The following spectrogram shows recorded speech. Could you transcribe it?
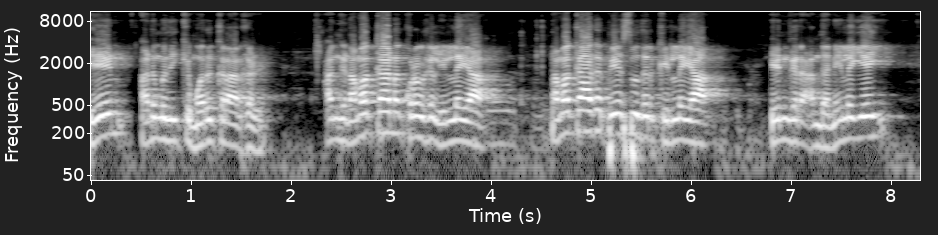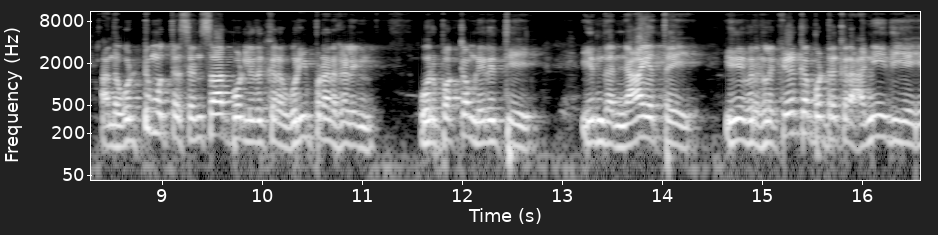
ஏன் அனுமதிக்க மறுக்கிறார்கள்? அங்கு நமக்கான குரல்கள் இல்லையா? நமக்காக பேசுவதற்கு இல்லையா? என்கிற அந்த நிலையை அந்த ஒட்டுமொத்த சென்சார் போர்டில் இருக்கிற உறுப்பினர்களின் ஒரு பக்கம் நிறுத்தி இந்த நியாயத்தை இவர்களுக்கு கேட்கப்பட்டிருக்கிற அநீதியை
